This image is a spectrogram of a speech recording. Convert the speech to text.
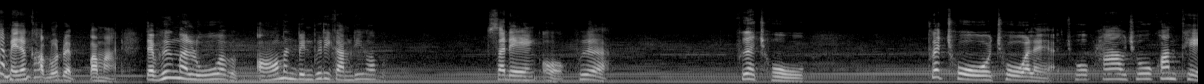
ทำไมต้องขับรถแบบประมาท แต่เพิ่งมารู้ว่าแบบอ๋อมันเป็นพฤติกรรมที่เขาแสดงออกเพื่อ เพื่อโชว์ เพื่อโชว์โชว์อะไรอะโชว์พราวโชว์ความเท่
